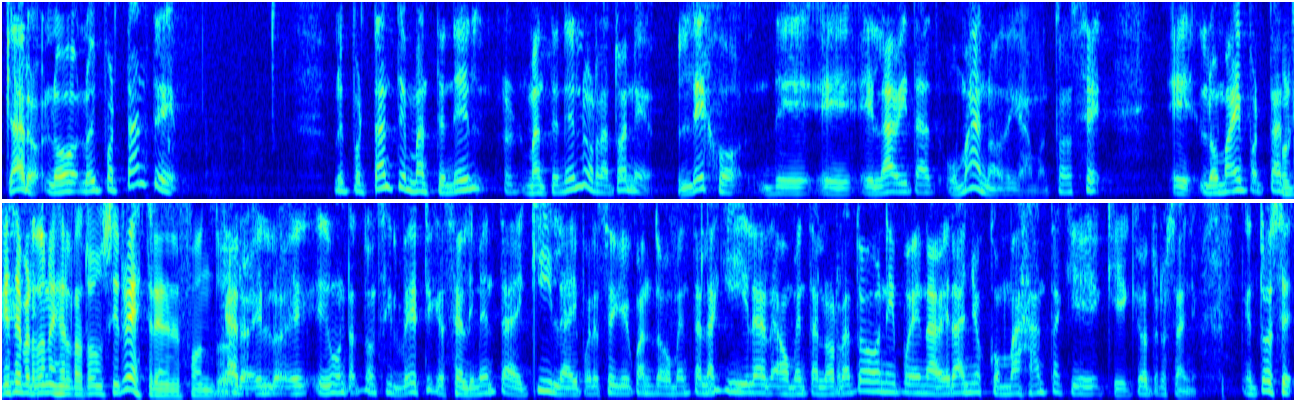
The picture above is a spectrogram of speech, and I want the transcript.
Claro, lo, lo importante lo importante es mantener, mantener los ratones lejos del eh, hábitat humano, digamos. Entonces, eh, lo más importante... Porque este, perdón, es el ratón silvestre en el fondo. Claro, es un ratón silvestre que se alimenta de quila y por eso es que cuando aumenta la quila, aumentan los ratones y pueden haber años con más anta que, otros años. Entonces,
